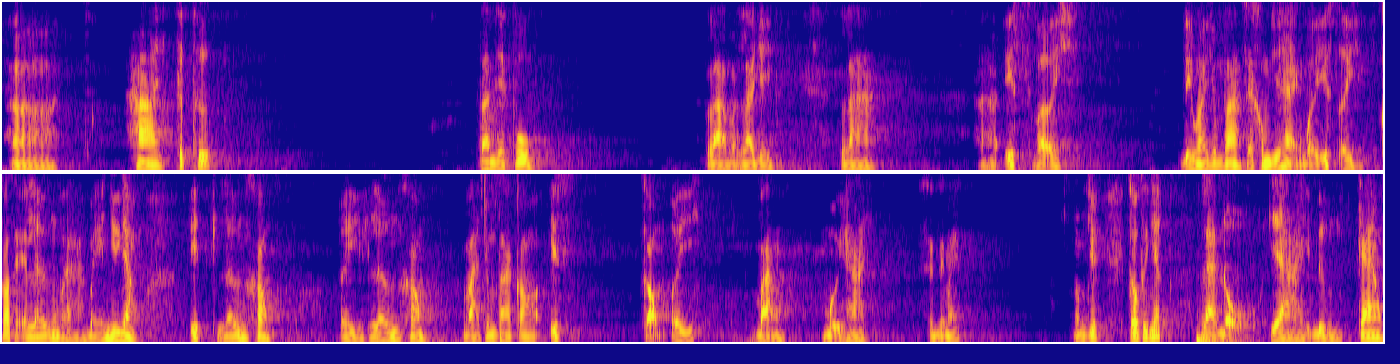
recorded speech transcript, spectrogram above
à, hai kích thước tam giác vuông là là gì là à, x và y điều này chúng ta sẽ không giới hạn bởi x y có thể lớn và bé như nhau x lớn không y lớn không và chúng ta có x cộng y bằng 12 cm. Đúng chưa? Câu thứ nhất là độ dài đường cao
